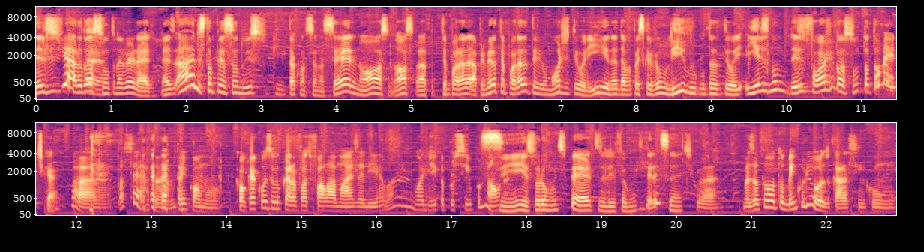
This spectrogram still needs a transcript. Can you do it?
Eles desviaram do É. assunto, na verdade. Mas, ah, eles estão pensando isso que tá acontecendo na série? Nossa, nossa. A, temporada, a primeira temporada teve um monte de teoria, né? Dava pra escrever um livro com tanta teoria. E eles não. Eles fogem do assunto totalmente, cara. Ah, tá certo, né? Não tem como. Qualquer coisa que o cara possa falar mais ali é uma, uma dica pro pro não, Sim, né? eles foram muito espertos ali, foi muito interessante. É. Mas eu tô, tô bem curioso, cara, assim, com,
